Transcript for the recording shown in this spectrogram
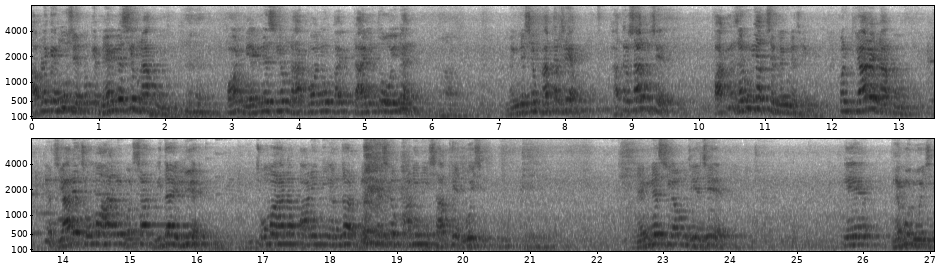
આપણે કે શું છે? તો કે મેગ્નેશિયમ નાખવું છે. પણ મેગ્નેશિયમ નાખવાનો કંઈક ટાઈમ તો હોય ને. મેગ્નેશિયમ ખાતર છે. ખાતર સારું છે. પાકને જરૂરિયાત છે મેગ્નેશિયમ. પણ ક્યારે નાખવું? કે જ્યારે ચોમાહાની વરસાદ વિદાય લે, ચોમાહાના પાણીની અંદર મેગ્નેશિયમ પાણીની સાથે જ હોય છે. મેગ્નેશિયમ જે છે એ ભેગું જ હોય છે.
